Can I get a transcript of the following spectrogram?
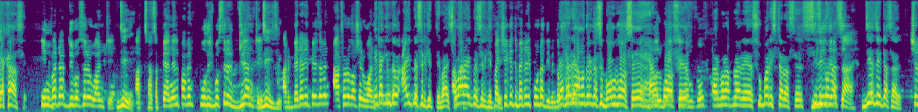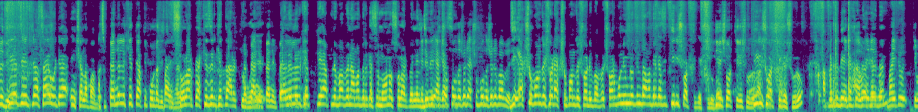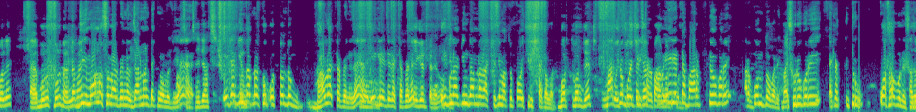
লেখা আছে। ইনভার্টার দুই বছরের ওয়ারেন্টি জি। আচ্ছা আচ্ছা প্যানেল পাবেন পঁচিশ বছরের গ্যারান্টি জি জি। আর ব্যাটারি পেয়ে যাবেন আঠারো ওয়ারেন্টি এটা কিন্তু আইপিএস এর ক্ষেত্রে ভাই সোলার আইপিএস এর ক্ষেত্রে। ভাই সেক্ষেত্রে ব্যাটারি কোনটা দিবেন? ব্যাটারি আমাদের কাছে বলব আছে হ্যাম্পো আছে তারপর আপনার সুপার স্টার আছে সিলিকন আছে। যে যেটা চায়। সেটা যেটা ওইটা আচ্ছা প্যানেলের ক্ষেত্রে আপনি কোনটা দিচ্ছেন ভাই? সোলার প্যাকেজের ক্ষেত্রে আরেকটু প্যানেল, প্যানেল, প্যানেলের ক্ষেত্রে। আপনি পাবেন আমাদের কাছে মনো সোলার প্যানেল ওয়াট ওয়াটে পাবে? জি ওয়াট ওয়াটই সর্বনিম্ন কিন্তু আমাদের কাছে তিরিশ ওয়াট থেকে শুরু তিরিশ ওয়াট থেকে শুরু তিরিশ ওয়াট থেকে শুরু। আপনি যদি এটা ভাই একটু কি বলে? আহ, মনে মনে করেন না ভাই? জি mono solar panel German technology আচ্ছা হ্যাঁ। আচ্ছা এটা কিন্তু আপনার খুব অত্যন্ত ভালো একটা প্যানেল হ্যাঁ এ গ্রেডের একটা প্যানেল। এগুলা কিন্তু আমরা রাখতেছি মাত্র পঁয়ত্রিশ টাকা বর্তমান রেট মাত্র পঁয়ত্রিশ টাকা এই রেটটা বাড়তেও পারে আর কমতেও পারে। শুরু করি একটা একটু কথা বলে আচ্ছা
